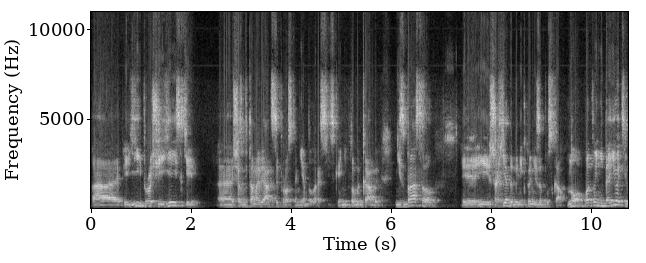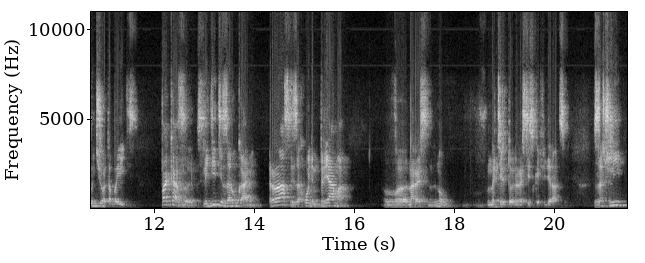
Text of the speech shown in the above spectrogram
э, и прочие ейские, э, сейчас бы там авиации просто не было российской, никто бы кабы не сбрасывал, э, и шахеды бы никто не запускал. Но вот вы не даете, вы чего-то боитесь. Показываем, следите за руками. Раз и заходим прямо в, на, ну, на территорию Российской Федерации. Зашли,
